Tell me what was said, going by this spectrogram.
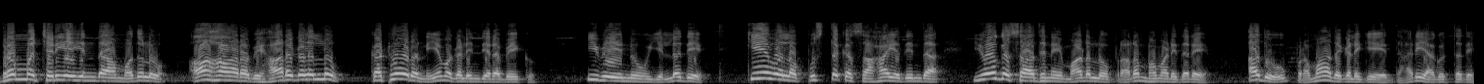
ಬ್ರಹ್ಮಚರ್ಯೆಯಿಂದ ಮೊದಲು ಆಹಾರ ವಿಹಾರಗಳಲ್ಲೂ ಕಠೋರ ನಿಯಮಗಳಿಂದಿರಬೇಕು. ಇವೇನೂ ಇಲ್ಲದೆ ಕೇವಲ ಪುಸ್ತಕ ಸಹಾಯದಿಂದ ಯೋಗ ಸಾಧನೆ ಮಾಡಲು ಪ್ರಾರಂಭ ಮಾಡಿದರೆ ಅದು ಪ್ರಮಾದಗಳಿಗೆ ದಾರಿಯಾಗುತ್ತದೆ.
